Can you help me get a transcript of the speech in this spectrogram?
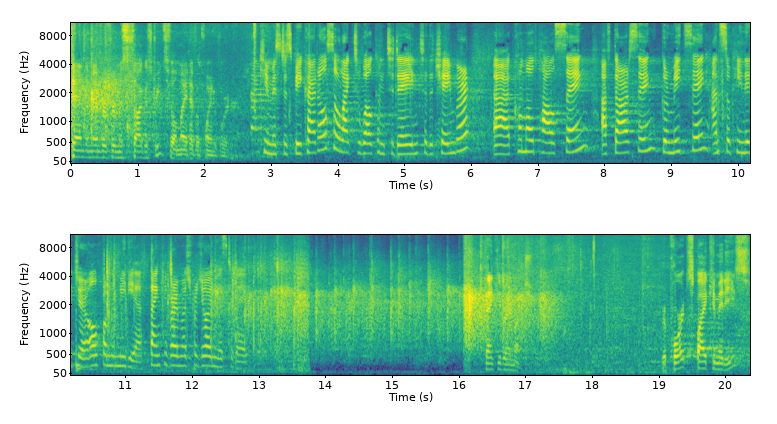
And the member for Mississauga Streetsville might have a point of order. You, Mr. Speaker. I'd also like to welcome today into the chamber uh, Kamal Pal Singh, Avtar Singh, Gurmeet Singh and Sukhi Nijjar, all from the media. Thank you very much for joining us today. Thank you very much. Reports by committees.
